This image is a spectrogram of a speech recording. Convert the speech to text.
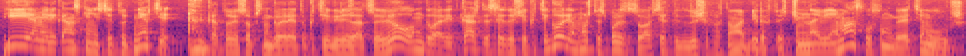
И Американский институт нефти, который, собственно говоря, эту категоризацию ввел, он говорит, каждая следующая категория может использоваться во всех предыдущих автомобилях. То есть, чем новее масло, условно говоря, тем лучше.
